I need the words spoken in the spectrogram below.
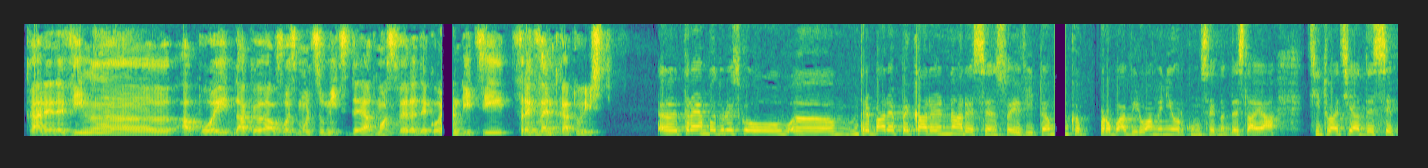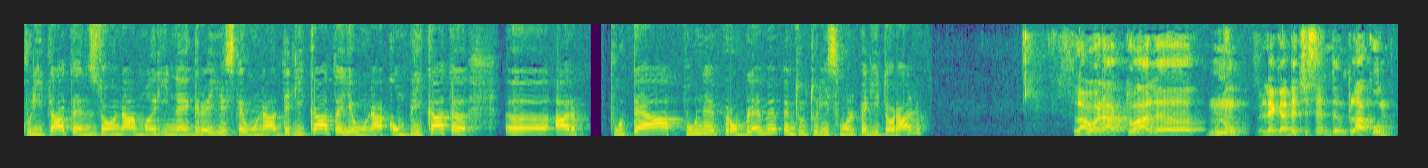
care revin uh, apoi, dacă au fost mulțumiți de atmosferă, de condiții, frecvent ca turiști. Uh, Traian Bădurescu, o uh, întrebare pe care nu are sens să o evităm, că probabil oamenii oricum se gândesc la ea. Situația de securitate în zona Mării Negre este una delicată, e una complicată. Uh, ar putea pune probleme pentru turismul pe litoral? La ora actuală, nu, legat de ce se întâmplă acum.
